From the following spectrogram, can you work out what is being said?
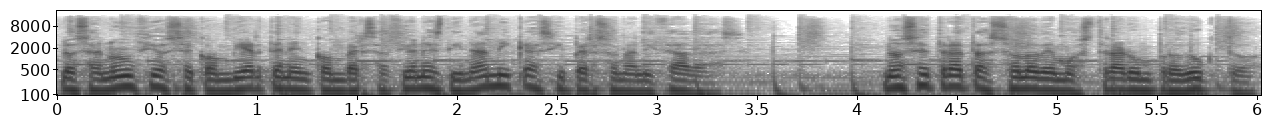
los anuncios se convierten en conversaciones dinámicas y personalizadas. No se trata solo de mostrar un producto,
